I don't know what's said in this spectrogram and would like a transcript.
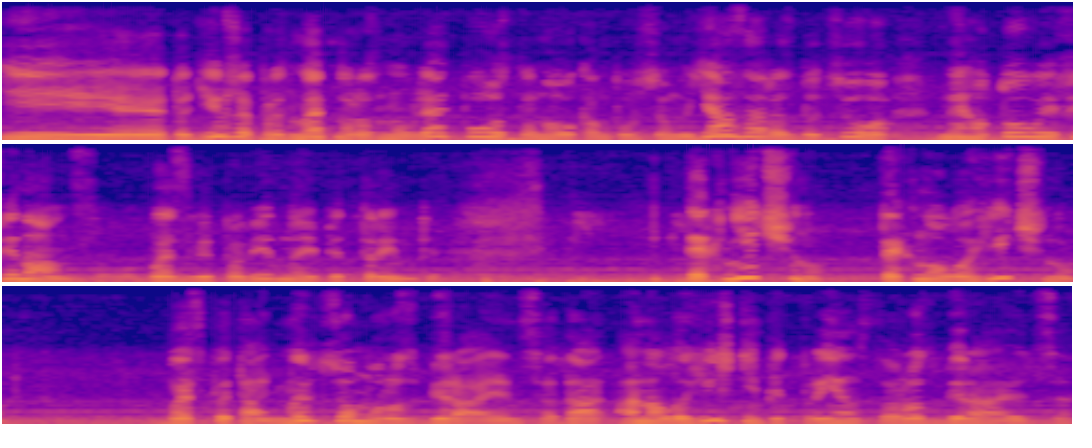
І тоді вже предметно розмовляти по установкам, по всьому. Я зараз до цього не готовий фінансово, без відповідної підтримки. Технічно, технологічно, без питань. Ми в цьому розбираємося. Да? Аналогічні підприємства розбираються,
